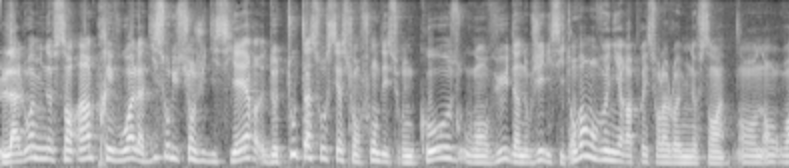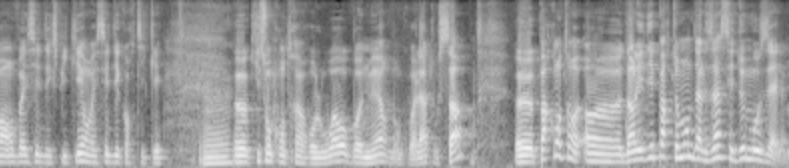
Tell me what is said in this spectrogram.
La loi 1901 prévoit la dissolution judiciaire de toute association fondée sur une cause ou en vue d'un objet illicite. On va en revenir après sur la loi 1901. On, on va, on va essayer d'expliquer, on va essayer de décortiquer. Euh, qui sont contraires aux lois, aux bonnes mœurs, donc voilà tout ça. Euh, par contre, euh, dans les départements d'Alsace et de Moselle,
